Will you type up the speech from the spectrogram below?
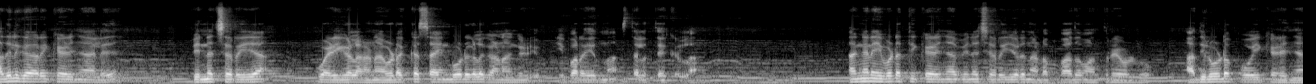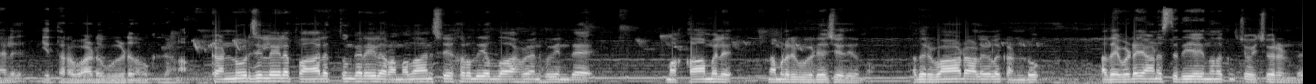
അതിൽ കയറിക്കഴിഞ്ഞാൽ പിന്നെ ചെറിയ വഴികളാണ് അവിടെയൊക്കെ സൈൻ ബോർഡുകൾ കാണാൻ കഴിയും ഈ പറയുന്ന സ്ഥലത്തേക്കുള്ള. അങ്ങനെ ഇവിടെ എത്തിക്കഴിഞ്ഞാൽ പിന്നെ ചെറിയൊരു നടപ്പാത മാത്രമേ ഉള്ളൂ. അതിലൂടെ പോയി കഴിഞ്ഞാൽ ഈ തറവാട് വീട് നമുക്ക് കാണാം. കണ്ണൂർ ജില്ലയിലെ പാലത്തുങ്കരയിൽ റമദാൻ ശേഖർ അള്ളാഹു അൻഹുവിന്റെ മക്കാമിൽ നമ്മളൊരു വീഡിയോ ചെയ്തിരുന്നു. അതൊരുപാട് ആളുകൾ കണ്ടു. അതെവിടെയാണ് സ്ഥിതി ചെയ്യുന്നതെന്നൊക്കെ ചോദിച്ചവരുണ്ട്.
